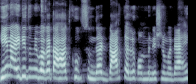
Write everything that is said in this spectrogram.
ही नाईटी तुम्ही बघत आहात खूप सुंदर डार्क कलर कॉम्बिनेशनमध्ये आहे.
